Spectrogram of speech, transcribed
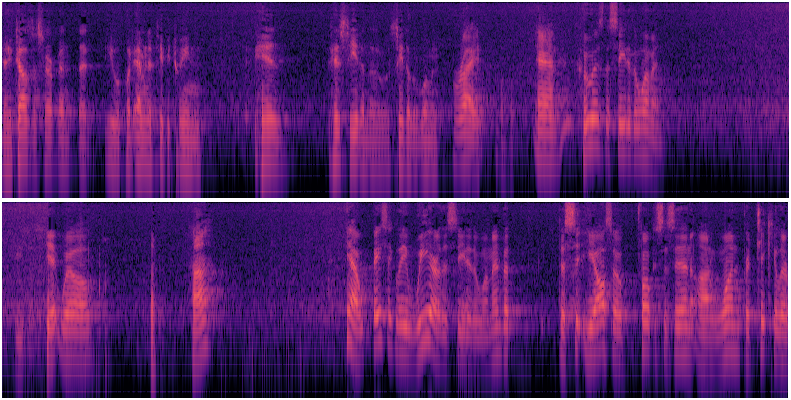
And he tells the serpent that he will put enmity between his his seed and the seed of the woman. Right. Mm-hmm. And who is the seed of the woman? Jesus. It will. Huh? Yeah, basically, we are the seed of the woman, but the, he also focuses in on one particular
